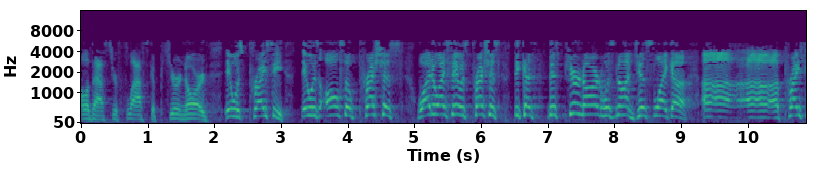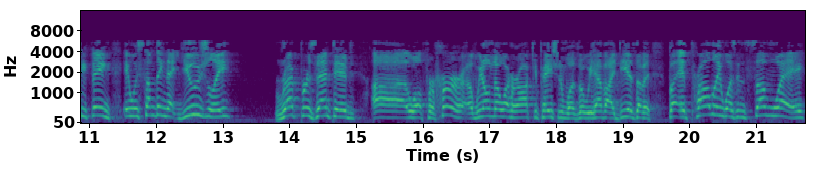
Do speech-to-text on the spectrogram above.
alabaster flask of pure nard. It was pricey. It was also precious. Why do I say it was precious? Because this pure nard was not just like a, a, a, a pricey thing. It was something that usually represented, uh, well, for her, uh, we don't know what her occupation was, but we have ideas of it. But it probably was in some way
